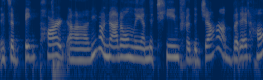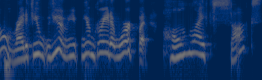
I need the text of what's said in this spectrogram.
It's a big part, uh, you know, not only on the team for the job, but at home, right? If you if you you're great at work, but home life sucks,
